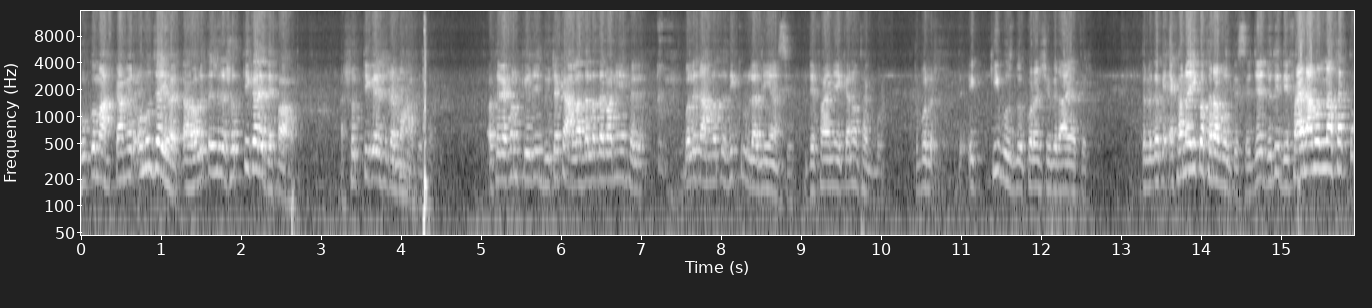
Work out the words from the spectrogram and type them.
হুকুম আহকামের অনুযায়ী হয়, তাহলে তো সেটা সত্যিকারে দেফা হয় আর সত্যিকারে সেটা হয় অতএব এখন কেউ যদি দুইটাকে আলাদা আলাদা বানিয়ে ফেলে, বলে যে আমরা তো জিক্রুল্লাহ নিয়ে আসি দেফায় নিয়ে কেন থাকব? তো বলে কি বুঝলো কোরআন শিবের আয়াতের? তাহলে দেখো, এখানে এই কথাটা বলতেছে যে যদি দেফায়ের আমল না থাকতো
